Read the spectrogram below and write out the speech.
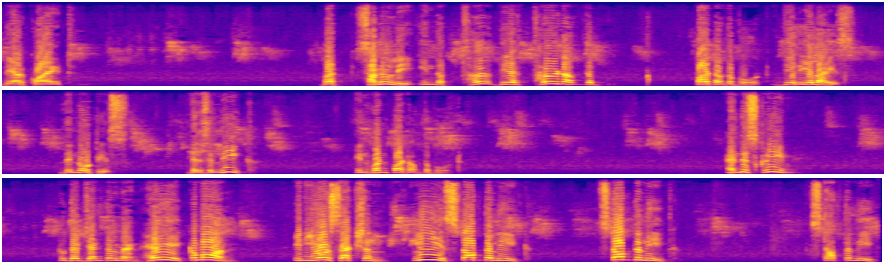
they are quiet, but suddenly, in the third, their third of the part of the boat, they realize, they notice there is a leak in one part of the boat. And they scream to that gentleman, Hey, come on, in your section, please stop the leak. Stop the leak. Stop the leak.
